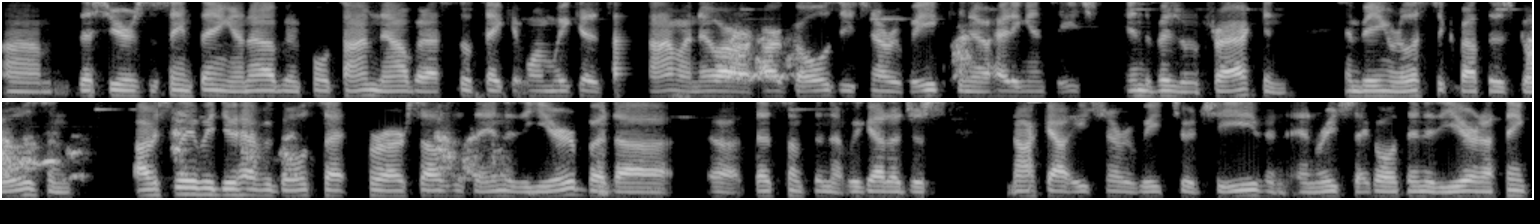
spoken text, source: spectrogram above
um, this year is the same thing. I know I've been full time now, but I still take it one week at a time. I know our, our goals each and every week, you know, heading into each individual track and, and being realistic about those goals. And obviously we do have a goal set for ourselves at the end of the year, but uh, uh, that's something that we got to just knock out each and every week to achieve and, and reach that goal at the end of the year. And I think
